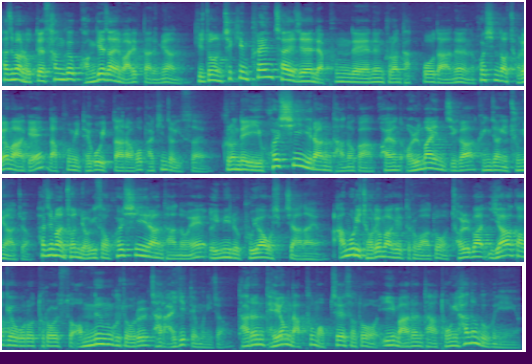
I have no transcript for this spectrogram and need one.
하지만 롯데 상급 관계자의 말에 따르면 기존 치킨 프랜차이즈에 납품되는 그런 닭보다는 훨씬 더 저렴하게 납품이 되고 있다고 밝힌 적이 있어요. 그런데 이 훨씬이라는 단어가 과연 얼마인지가 굉장히 중요하죠. 하지만 전 여기서 훨씬이라는 단어에 의미를 부여하고 싶지 않아요. 아무리 저렴하게 들어와도 절반 이하 가격으로 들어올 수 없는 구조를 잘 알기 때문이죠. 다른 대형 납품 업체에서도 이 말은 다 동의하는 부분이에요.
